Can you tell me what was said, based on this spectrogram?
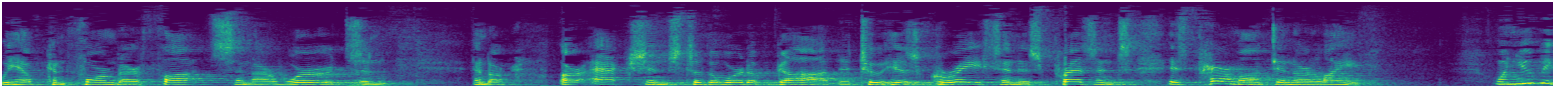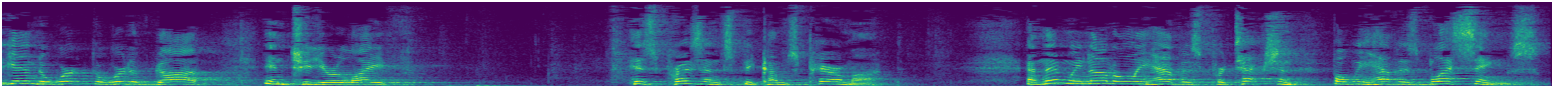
We have conformed our thoughts and our words and, and our, our actions to the Word of God, to His grace and His presence is paramount in our life. When you begin to work the Word of God into your life, His presence becomes paramount. And then we not only have His protection, but we have His blessings.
